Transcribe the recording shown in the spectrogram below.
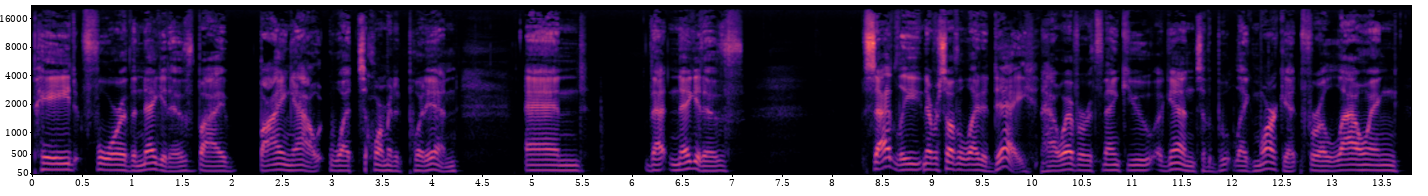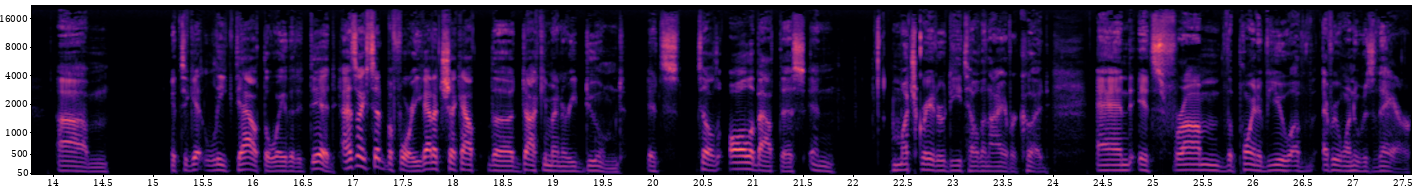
paid for the negative by buying out what Corman had put in. And that negative sadly never saw the light of day. However, thank you again to the bootleg market for allowing um, it to get leaked out the way that it did. As I said before, you got to check out the documentary Doomed. It tells all about this in much greater detail than I ever could. And it's from the point of view of everyone who was there.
